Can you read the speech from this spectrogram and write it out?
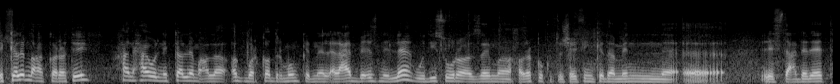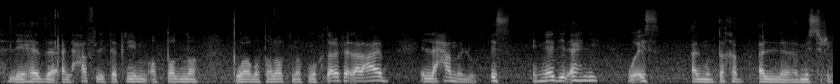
اتكلمنا عن الكاراتيه هنحاول نتكلم على أكبر قدر ممكن من الألعاب بإذن الله. ودي صورة زي ما حضراتكم كنتوا شايفين كده من آه، الاستعدادات لهذا الحفل تكريم أبطالنا وبطلاتنا في مختلف الألعاب اللي حملوا اسم النادي الأهلي واسم المنتخب المصري.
